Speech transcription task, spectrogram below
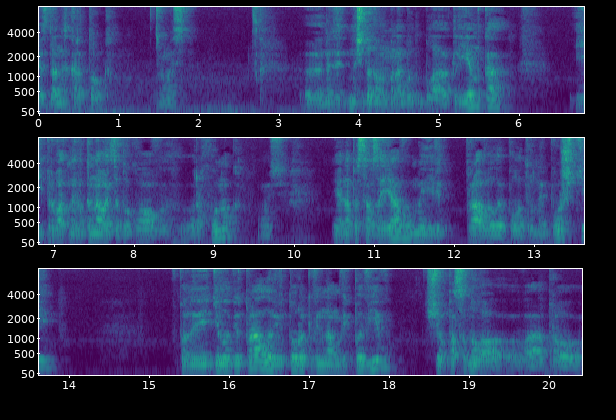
з даних карток. Нещодавно в мене була клієнтка, її приватний виконавець заблокував рахунок. Ось. Я написав заяву, ми її відправили по електронній пошті. В понеділок відправили, вівторок він нам відповів, що постанова про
